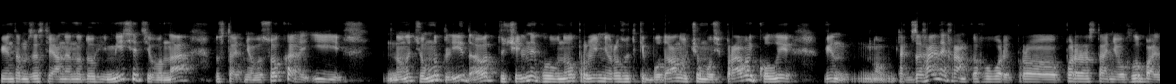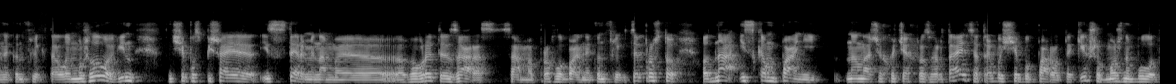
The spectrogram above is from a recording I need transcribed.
Він там застряне на довгі місяці. Вона достатньо висока і. Ну на цьому тлі да, от очільник головного управління розвідки Буданов в чомусь правий, коли він ну так в загальних рамках говорить про переростання у глобальний конфлікт, але можливо він ще поспішає із термінами е, говорити зараз саме про глобальний конфлікт. Це просто одна із кампаній на наших очах розгортається. Треба ще б пару таких, щоб можна було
